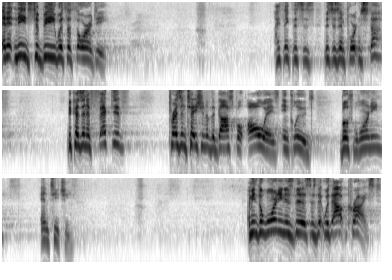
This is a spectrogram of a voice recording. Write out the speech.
and it needs to be with authority. I think this is, this is important stuff because an effective presentation of the gospel always includes both warning and teaching. I mean, the warning is this is that without Christ,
